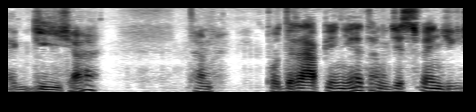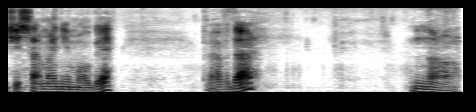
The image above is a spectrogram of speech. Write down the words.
jak Gizia. Tam podrapie, nie? Tam, gdzie swędzi, gdzie sama nie mogę. Prawda? No.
